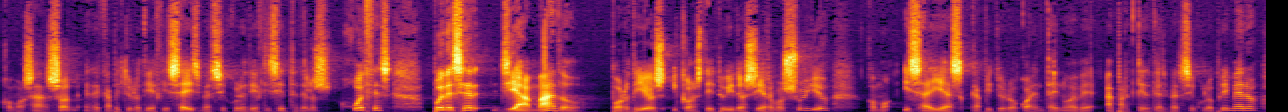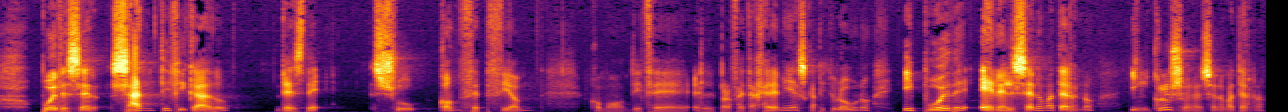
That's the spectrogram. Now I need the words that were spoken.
como Sansón en el capítulo 16, versículo 17 de los jueces, puede ser llamado por Dios y constituido siervo suyo, como Isaías capítulo 49 a partir del versículo primero, puede ser santificado desde su concepción, como dice el profeta Jeremías capítulo 1, y puede en el seno materno, incluso en el seno materno,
